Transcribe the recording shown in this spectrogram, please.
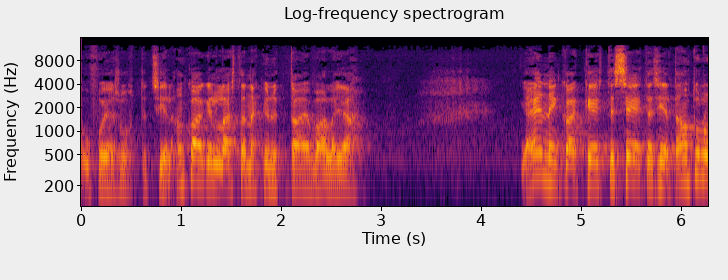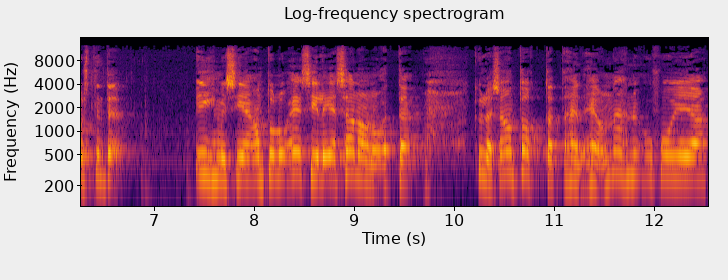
ufojen suhteen. Siellä on kaikenlaista näkynyt taivaalla ja, ja ennen kaikkea sitten se, että sieltä on tullut sitten ihmisiä on tullut esille ja sanonut, että kyllä se on totta, että he, he on nähnyt ufoja ja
